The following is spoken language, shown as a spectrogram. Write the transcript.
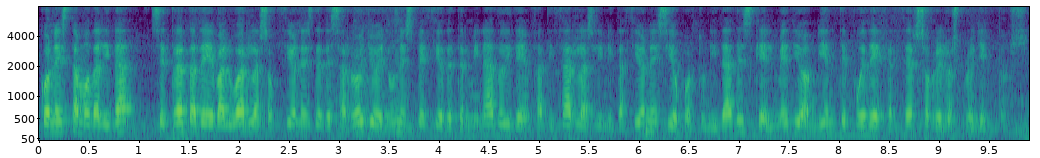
Con esta modalidad, se trata de evaluar las opciones de desarrollo en un espacio determinado y de enfatizar las limitaciones y oportunidades que el medio ambiente puede ejercer sobre los proyectos.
